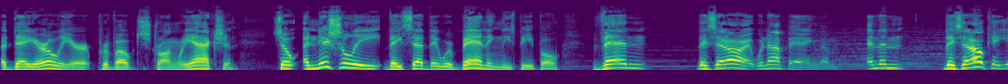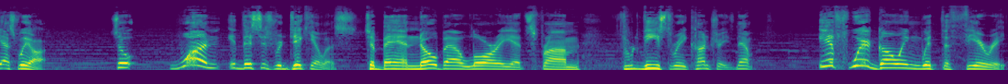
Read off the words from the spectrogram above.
a day earlier provoked strong reaction. So initially they said they were banning these people. Then they said, all right, we're not banning them. And then they said, okay, yes, we are. So, one, this is ridiculous to ban Nobel laureates from th- these three countries. Now, if we're going with the theory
